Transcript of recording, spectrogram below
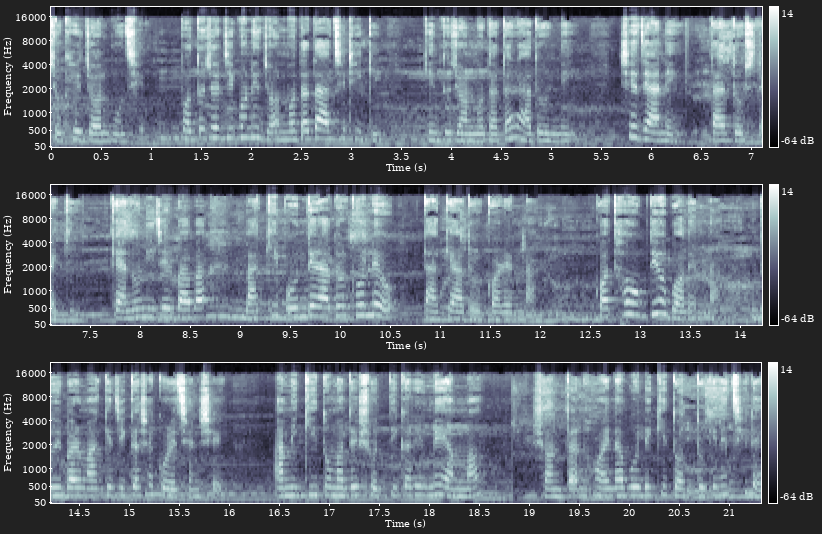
চোখের জল মুছে। পদ্মজার জীবনে জন্মদাতা আছে ঠিকই, কিন্তু জন্মদাতার আদর নেই। সে জানে, তার দোষটা কি? কেন নিজের বাবা বাকি বোনদের আদর করলেও তাকে আদর করেন না? কথা অবধিও বলেন না। দুইবার মাকে জিজ্ঞাসা করেছেন সে, আমি কি তোমাদের সত্যিকারের মেয়ে, আম্মা? সন্তান হয় না বলে কি তত্ত্ব কিনেছিলে?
